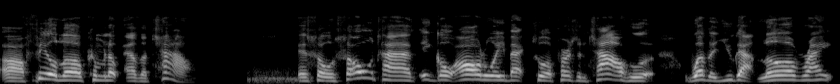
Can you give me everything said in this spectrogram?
uh, feel love coming up as a child, and so soul ties it go all the way back to a person's childhood, whether you got love right,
